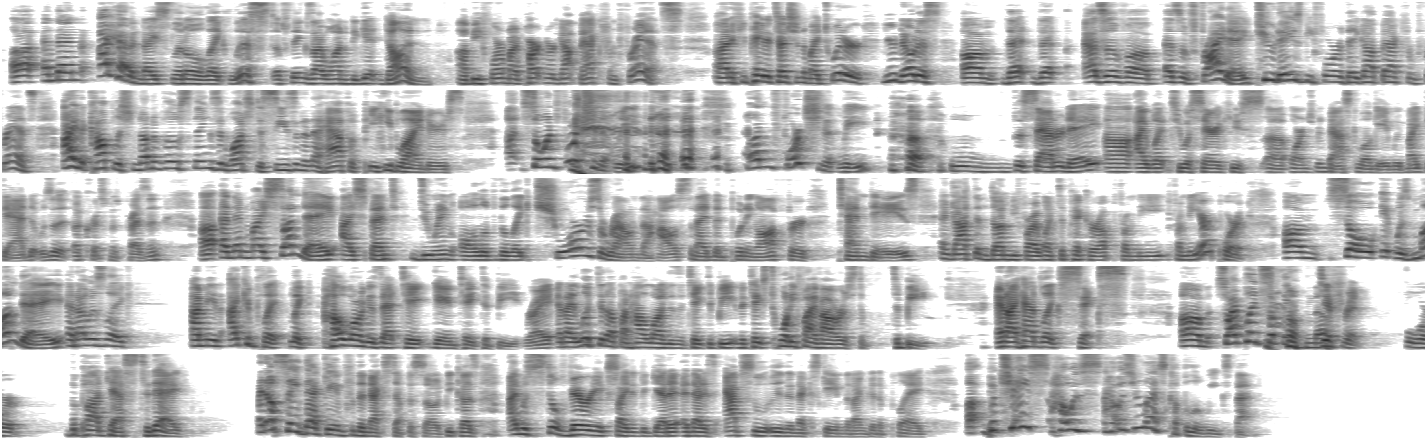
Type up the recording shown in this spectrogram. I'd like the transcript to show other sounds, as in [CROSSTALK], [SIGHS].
Uh, and then I had a nice little like list of things I wanted to get done uh, before my partner got back from France. And if you paid attention to my Twitter, you'd notice um, that that as of uh, as of Friday, two days before they got back from France, I had accomplished none of those things and watched a season and a half of Peaky Blinders. Uh, so unfortunately, [LAUGHS] unfortunately, uh, [LAUGHS] the Saturday uh, I went to a Syracuse uh, Orangemen basketball game with my dad. That was a, a Christmas present, uh, and then my Sunday I spent doing all of the like chores around the house that I'd been putting off for ten days, and got them done before I went to pick her up from the from the airport. Um, so it was Monday, and I was like I mean, I can play like how long does that take game take to beat, right? And I looked it up on how long does it take to beat, and it takes 25 hours to, to beat. And I had like six. Um, so I played [LAUGHS] something oh, no. different for the podcast today. And I'll save that game for the next episode because I was still very excited to get it, and that is absolutely the next game that I'm gonna play. Uh, but Chase, how is how has your last couple of weeks been?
